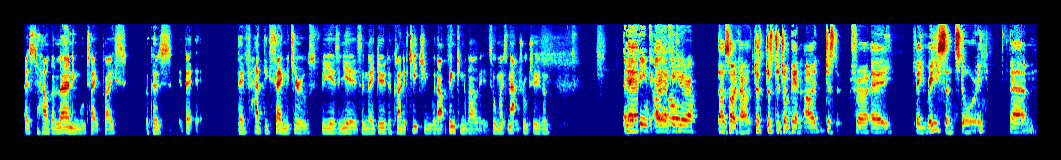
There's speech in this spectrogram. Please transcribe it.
as to how the learning will take place because they, they've had these same materials for years and years and they do the kind of teaching without thinking about it it's almost mm-hmm. natural to them and yeah, I think I, I think you're up. Oh, sorry, Carl. Just just to jump in, I just for a a recent story. Um,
